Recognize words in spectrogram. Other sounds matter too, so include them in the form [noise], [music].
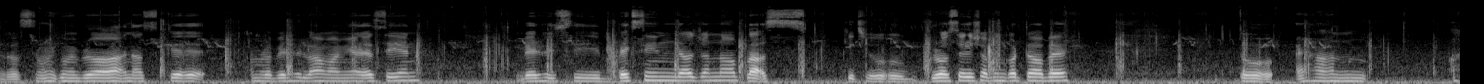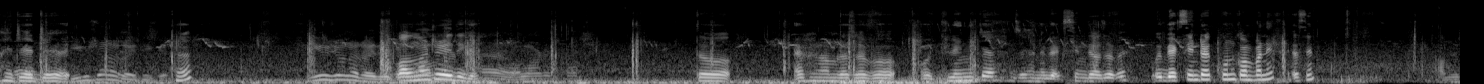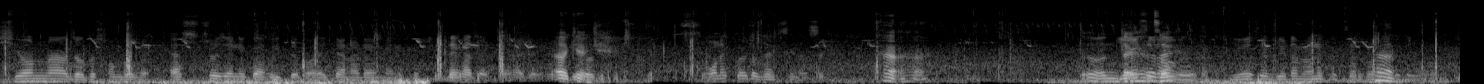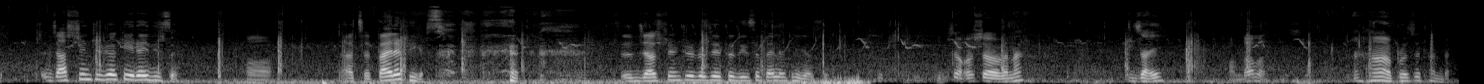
আসসালামাইকুম এভরিওয়ান আজকে আমরা বের হইলাম আমি আর এসিন বের হয়েছি ভ্যাকসিন দেওয়ার জন্য প্লাস কিছু গ্রোসারি শপিং করতে হবে। তো এখন হেঁটে হেঁটে হ্যাঁ? ওয়ালমার্টের এইদিকে? হ্যাঁ তো এখন আমরা যাব ওই ক্লিনিকে যেখানে ভ্যাকসিন দেওয়া যাবে। ওই ভ্যাকসিনটা কোন কোম্পানির এসিন আমি শিওর না যত সম্ভব অ্যাস্ট্রোজেনিকা হইতে পারে ম্যানুফ্যাকচার দেখা যাক দেখা যাক। অনেক কয়টা ভ্যাকসিন আছে। হ্যাঁ হ্যাঁ। তো দেখা যাক। হবে এটা। ইউএস এর যেটা ম্যানুফ্যাকচার করে হ্যাঁ। জাস্টিন দিছে? হ্যাঁ। আচ্ছা তাইলে ঠিক আছে। জাস্টিন ট্রুডো যেহেতু দিছে তাইলে ঠিক আছে। সমস্যা হবে না। যাই। ঠান্ডা হ্যাঁ প্রচুর ঠান্ডা।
